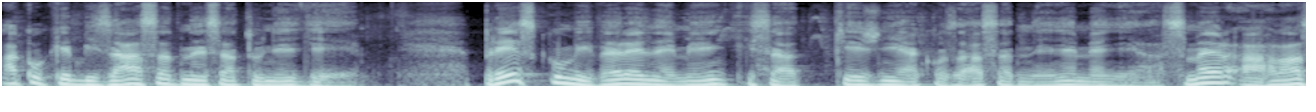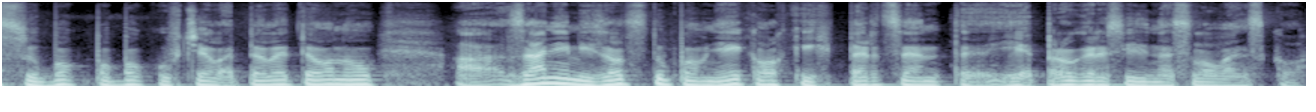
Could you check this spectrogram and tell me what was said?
ako keby zásadné sa tu nedieje. Prieskumy verejnej mienky sa tiež nejako zásadne nemenia. Smer a hlas sú bok po boku v čele peletónu a za nimi s odstupom niekoľkých percent je progresívne Slovensko.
